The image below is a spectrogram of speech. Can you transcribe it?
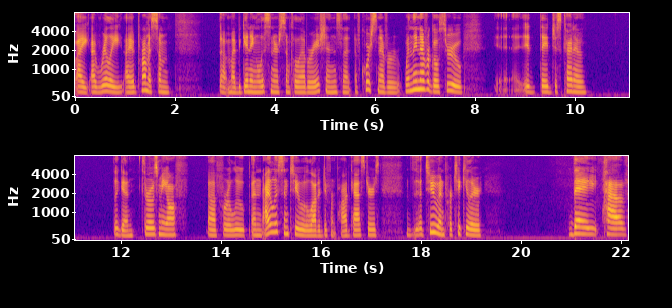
I I really I had promised some uh, my beginning listeners some collaborations that of course never when they never go through it they just kind of again throws me off uh, for a loop. And I listen to a lot of different podcasters. The two in particular they have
